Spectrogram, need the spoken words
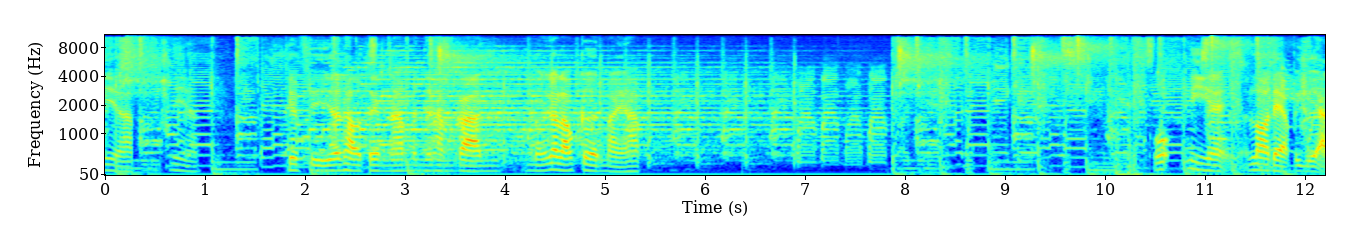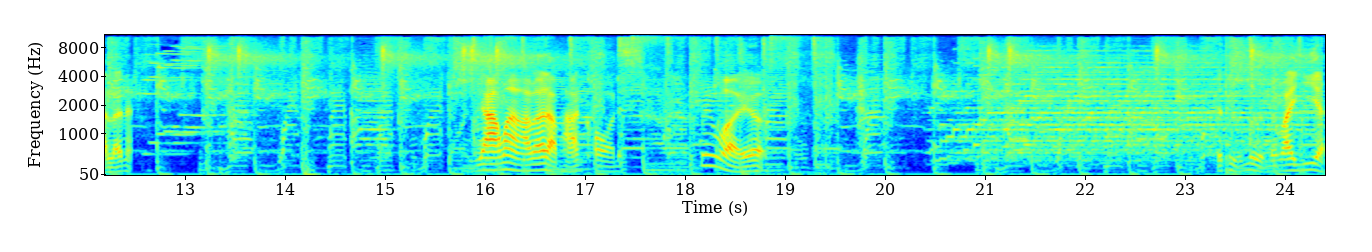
นี่ครับ นี่ครับ เก็บสีเทาเต็มนะครับมันจะทำการเหมือนกับเราเกิดใหม่ครับ โอ้นี่ไงรอแดกไปกี่อันแล้วเนี่ย ยากมากครับระดับฮาร์ดคอร์เนี่ยไม่ไหวอะจะถึงหมื่นไม่ว่าเหี้ย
